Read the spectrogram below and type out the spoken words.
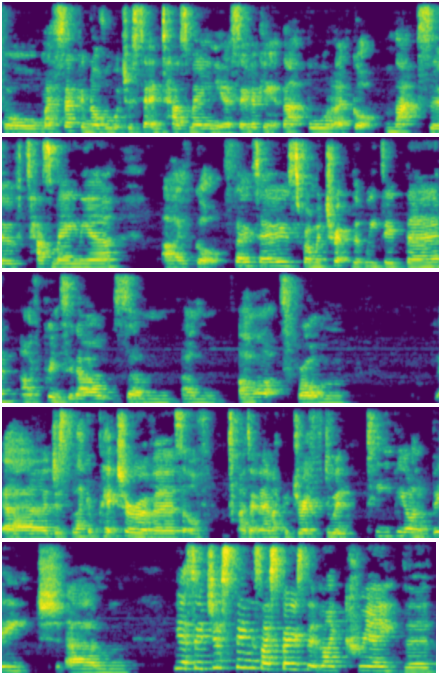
for my second novel, which was set in Tasmania. So, looking at that board, I've got maps of Tasmania. I've got photos from a trip that we did there. I've printed out some um, art from uh, just like a picture of a sort of I don't know like a driftwood teepee on a beach. Um, yeah, so just things I suppose that like create the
